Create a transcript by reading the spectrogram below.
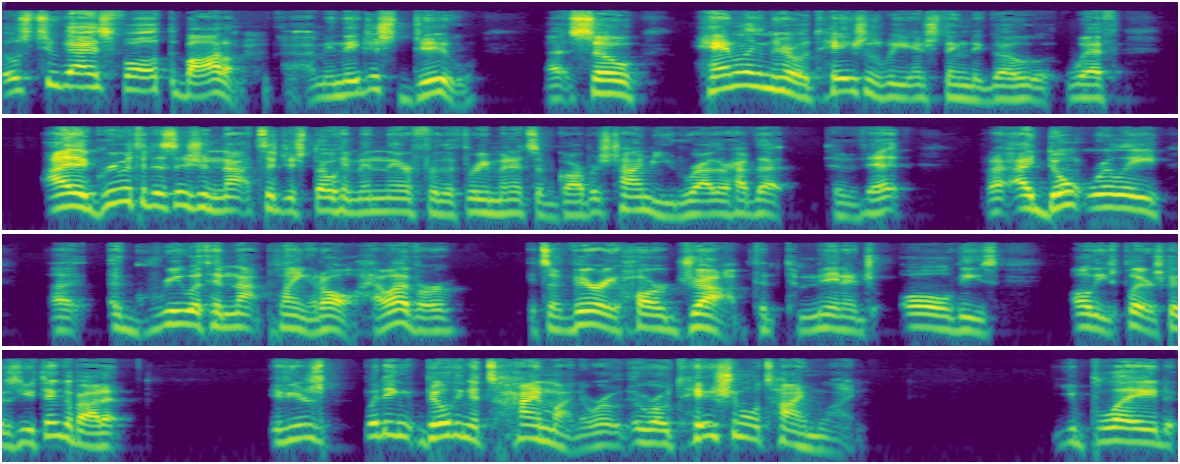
those two guys fall at the bottom. I mean, they just do. Uh, so handling the rotations will be interesting to go with. I agree with the decision not to just throw him in there for the three minutes of garbage time. You'd rather have that to Vit. But I don't really uh, agree with him not playing at all. However, it's a very hard job to, to manage all these all these players because you think about it, if you're just putting building a timeline, a, ro- a rotational timeline, you played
